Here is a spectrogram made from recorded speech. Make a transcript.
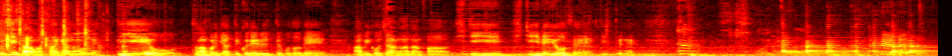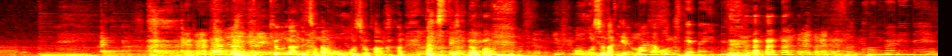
ウッシーさんは先あのね PA をトランポリンでやってくれるってことでアビコちゃんがなんか引き引き入れようぜって言ってね 今日なんでそんな大御所感が出してるの？大御所だけど。まだ起きてないんですよ。そうこんなにね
